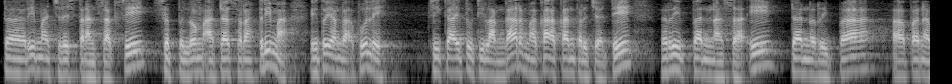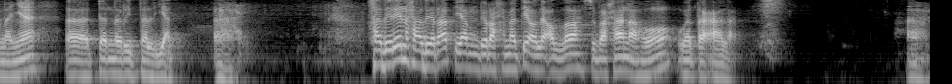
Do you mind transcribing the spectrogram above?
dari majelis transaksi sebelum ada serah terima. Itu yang nggak boleh. Jika itu dilanggar, maka akan terjadi riba nasai dan riba apa namanya Eh, dan ribaliyat. Ah. Hadirin hadirat yang dirahmati oleh Allah Subhanahu wa taala. Ah.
